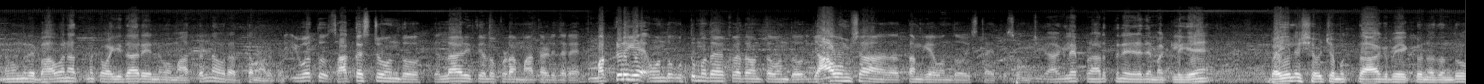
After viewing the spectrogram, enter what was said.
ನಮ್ಮ ಮುಂದೆ ಭಾವನಾತ್ಮಕವಾಗಿದ್ದಾರೆ ಎನ್ನುವ ಮಾತನ್ನು ಅವರು ಅರ್ಥ ಮಾಡಿಕೊಂಡು ಇವತ್ತು ಸಾಕಷ್ಟು ಒಂದು ಎಲ್ಲ ರೀತಿಯಲ್ಲೂ ಕೂಡ ಮಾತಾಡಿದ್ದಾರೆ ಮಕ್ಕಳಿಗೆ ಒಂದು ಉತ್ತಮದಾಯಕವಾದಂಥ ಒಂದು ಯಾವ ಅಂಶ ತಮಗೆ ಒಂದು ಇಷ್ಟ ಆಯಿತು ಸ್ವಾಮೀಜಿ? ಈಗಾಗಲೇ ಪ್ರಾರ್ಥನೆ ಹೇಳಿದೆ ಮಕ್ಕಳಿಗೆ ಬಯಲು ಶೌಚ ಮುಕ್ತ ಆಗಬೇಕು ಅನ್ನೋದೊಂದು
